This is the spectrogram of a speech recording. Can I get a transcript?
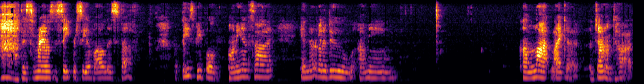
that surrounds the secrecy of all this stuff. But these people on the inside, and they're going to do, I mean, a lot like a, a John Todd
